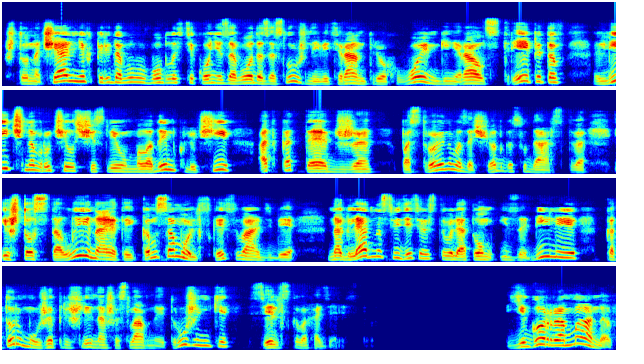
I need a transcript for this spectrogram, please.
что начальник передового в области конезавода, заслуженный ветеран трех войн, генерал Стрепетов, лично вручил счастливым молодым ключи от коттеджа, построенного за счет государства, и что столы на этой комсомольской свадьбе наглядно свидетельствовали о том изобилии, к которому уже пришли наши славные труженики сельского хозяйства. Егор Романов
